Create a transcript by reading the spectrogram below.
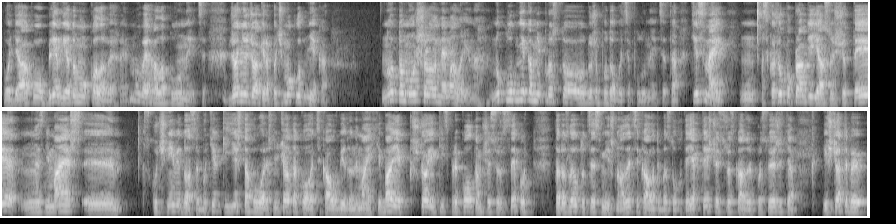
подякував. Блін, я думав, кола виграє. Ну, виграла полуниця. Джонні Джокера, почему клубніка? Ну, тому що не малина. Ну, клубніка мені просто дуже подобається полуниця. Та. Тісмей, скажу по правді ясно, що ти знімаєш е, скучні відоси, бо тільки їж та говориш, нічого такого цікавого відео немає. Хіба якщо якийсь прикол там щось розсипав та розлив, то це смішно, але цікаво тебе слухати. Як ти щось розказуєш про своє життя і що, тебе,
